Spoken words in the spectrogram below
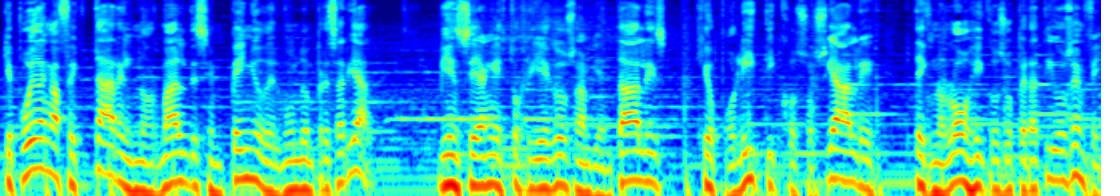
que puedan afectar el normal desempeño del mundo empresarial bien sean estos riesgos ambientales, geopolíticos, sociales, tecnológicos, operativos, en fin.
